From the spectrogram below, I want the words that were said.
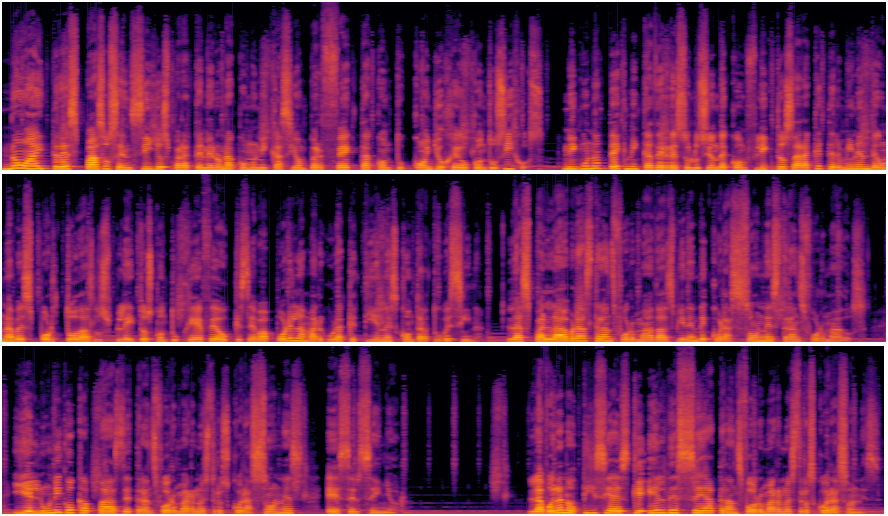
No hay tres pasos sencillos para tener una comunicación perfecta con tu cónyuge o con tus hijos. Ninguna técnica de resolución de conflictos hará que terminen de una vez por todas los pleitos con tu jefe o que se evapore la amargura que tienes contra tu vecina. Las palabras transformadas vienen de corazones transformados, y el único capaz de transformar nuestros corazones es el Señor. La buena noticia es que Él desea transformar nuestros corazones.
